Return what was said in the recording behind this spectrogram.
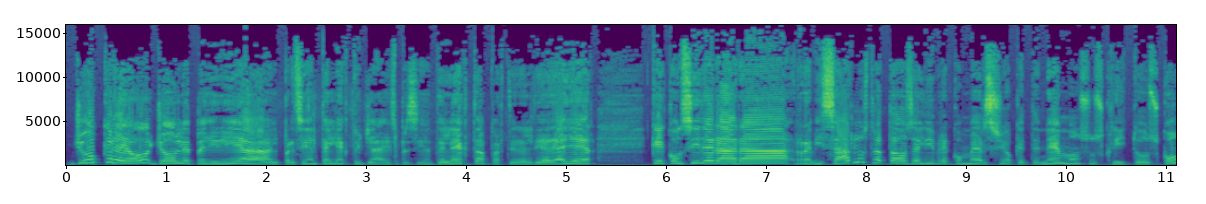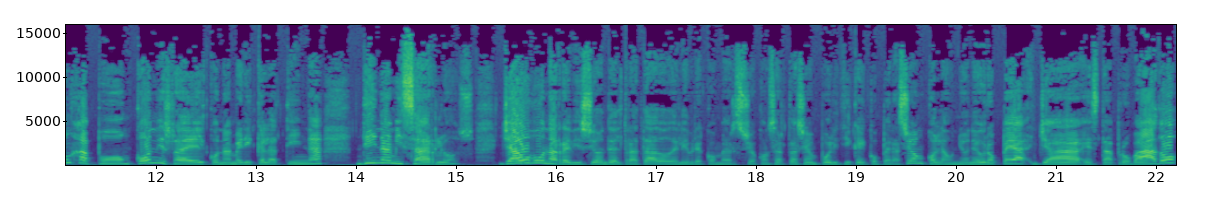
Yo creo, yo le pediría al presidente electo, ya es presidente electo a partir del día de ayer, que considerara revisar los tratados de libre comercio que tenemos suscritos con Japón, con Israel, con América Latina, dinamizarlos. Ya hubo una revisión del Tratado de Libre Comercio, Concertación Política y Cooperación con la Unión Europea, ya está aprobado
